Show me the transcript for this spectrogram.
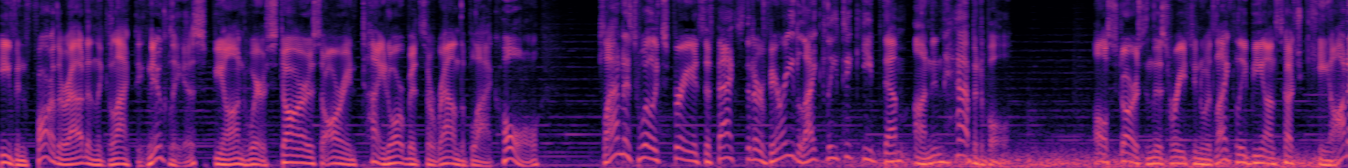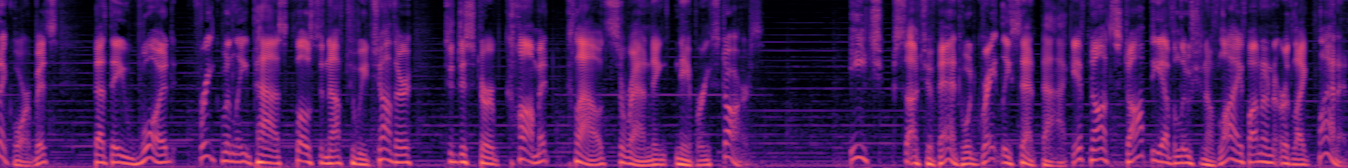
Even farther out in the galactic nucleus, beyond where stars are in tight orbits around the black hole, planets will experience effects that are very likely to keep them uninhabitable. All stars in this region would likely be on such chaotic orbits that they would frequently pass close enough to each other to disturb comet clouds surrounding neighboring stars. Each such event would greatly set back, if not stop the evolution of life on an Earth-like planet,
